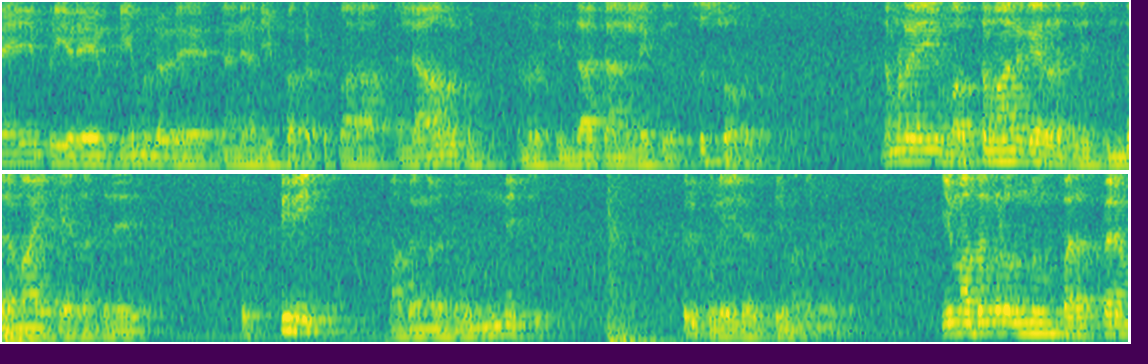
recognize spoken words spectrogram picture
ഏയ് പ്രിയരെ പ്രിയമുള്ളവരെ ഞാൻ അനീഫ കട്ടുപ്പാറ. എല്ലാവർക്കും നമ്മുടെ ചിന്താ ചാനലിലേക്ക് സുസ്വാഗതം. നമ്മുടെ ഈ വർത്തമാന കേരളത്തിൽ സുന്ദരമായ കേരളത്തിൽ ഒത്തിരി മതങ്ങളുണ്ട്. ഒന്നിച്ച് ഒരു കുലയിൽ ഒത്തിരി മതങ്ങളുണ്ട്. ഈ മതങ്ങളൊന്നും പരസ്പരം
